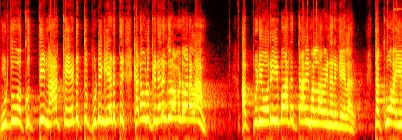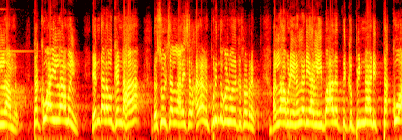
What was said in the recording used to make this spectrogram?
முதுவ குத்தி நாக்கை எடுத்து புடுங்கி எடுத்து கடவுளுக்கு நெருங்குறோம் என்று வரலாம். அப்படி ஒரு இபாதத்தாலையும் அல்லாவை நெருங்க இயலாது. தக்குவா இல்லாமல் தக்குவா இல்லாமல். எந்த அளவுக்கு என்றா? ரசூல் சல்லா அலிசல் அதான் புரிந்து கொள்வதற்கு சொல்றேன். அல்லாஹ்வுடைய நல்லடியார்கள் இபாதத்துக்கு பின்னாடி தக்குவா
